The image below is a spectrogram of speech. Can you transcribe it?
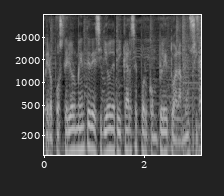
pero posteriormente decidió dedicarse por completo a la música.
